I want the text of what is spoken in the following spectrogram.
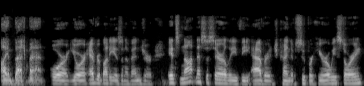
I am Batman or your everybody is an Avenger. It's not necessarily the average kind of superhero story.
